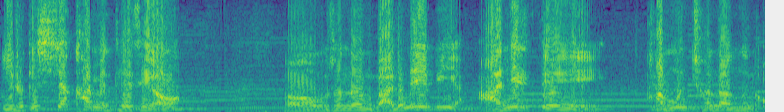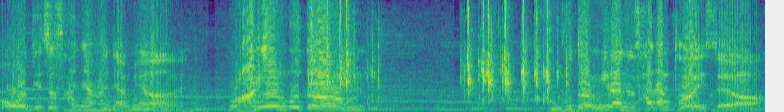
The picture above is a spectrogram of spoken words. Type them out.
이렇게 시작하면 되세요. 어, 우선은 만렙이 아닐 때 반문천왕은 어디서 사냥하냐면 왕의 무덤 무덤이라는 사냥터가 있어요.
